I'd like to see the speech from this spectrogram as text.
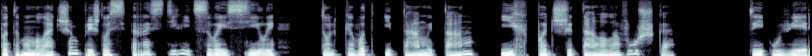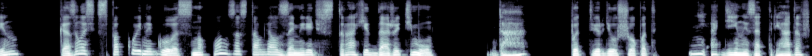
потому младшим пришлось разделить свои силы. Только вот и там, и там их поджидала ловушка. «Ты уверен?» Казалось, спокойный голос, но он заставлял замереть в страхе даже тьму. «Да», – подтвердил шепот, – «ни один из отрядов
